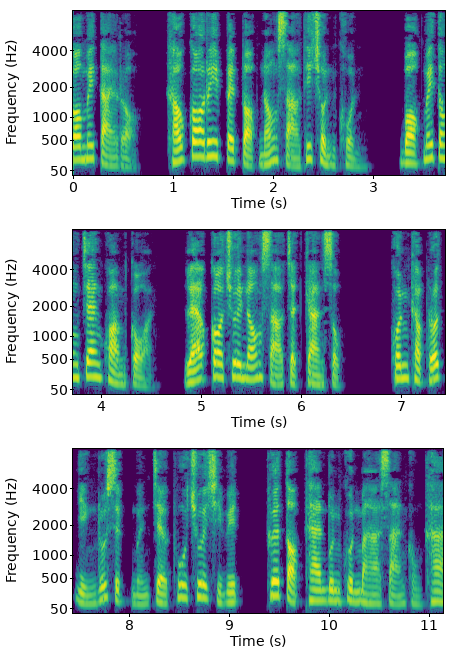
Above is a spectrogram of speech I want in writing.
ก็ไม่ตายหรอก เขาก็รีบไปปลอบน้องสาวที่ชนคน บอกไม่ต้องแจ้งความก่อน แล้วก็ช่วยน้องสาวจัดการศพ คนขับรถหญิงรู้สึกเหมือนเจอผู้ช่วยชีวิต เพื่อตอบแทนบุญคุณมหาศาลของข้า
